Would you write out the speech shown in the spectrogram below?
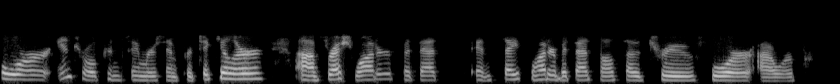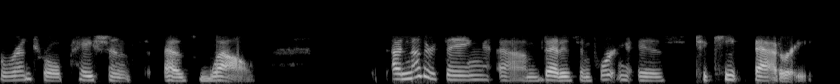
For enteral consumers in particular, uh, fresh water, but that's and safe water, but that's also true for our parenteral patients as well. Another thing um, that is important is to keep batteries.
